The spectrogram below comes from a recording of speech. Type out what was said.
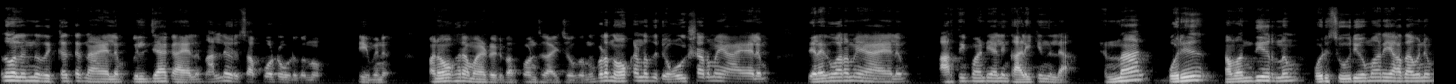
അതുപോലെ തന്നെ റിക്കൽട്ടൻ ആയാലും വിൽജാക്ക് ആയാലും നല്ലൊരു സപ്പോർട്ട് കൊടുക്കുന്നു ടീമിന് മനോഹരമായിട്ട് ഒരു പെർഫോമൻസ് കാഴ്ചവെക്കുന്നു. ഇവിടെ നോക്കേണ്ടത് രോഹിത് ശർമ്മയായാലും തിലക് വർമ്മ ആയാലും ഹാർദിക് പാണ്ഡ്യ ആയാലും കളിക്കുന്നില്ല. എന്നാൽ ഒരു അമന്തീറിനും ഒരു സൂര്യകുമാർ യാദവിനും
